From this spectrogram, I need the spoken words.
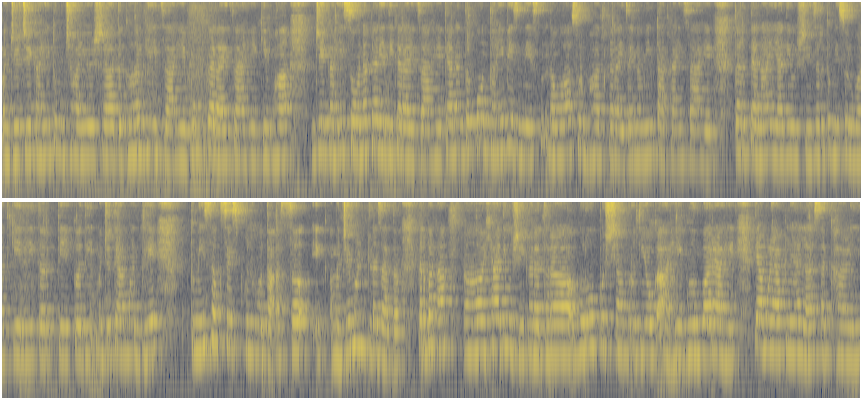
म्हणजे जे काही तुमच्या आयुष्यात घर घ्यायचं आहे बुक करायचं आहे किंवा जे काही सोनं खरेदी करायचं आहे त्यानंतर कोणताही बिझनेस नवा सुरुवात करायचा आहे नवीन टाकायचं आहे तर त्याला या दिवशी जर तुम्ही सुरुवात केली तर ते कधी म्हणजे त्यामध्ये तुम्ही सक्सेसफुल होता असं एक म्हणजे म्हटलं जातं. तर बघा ह्या दिवशी खरं तर गुरुपुष्यामृत योग आहे गुरुवार आहे. त्यामुळे आपल्याला सकाळी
